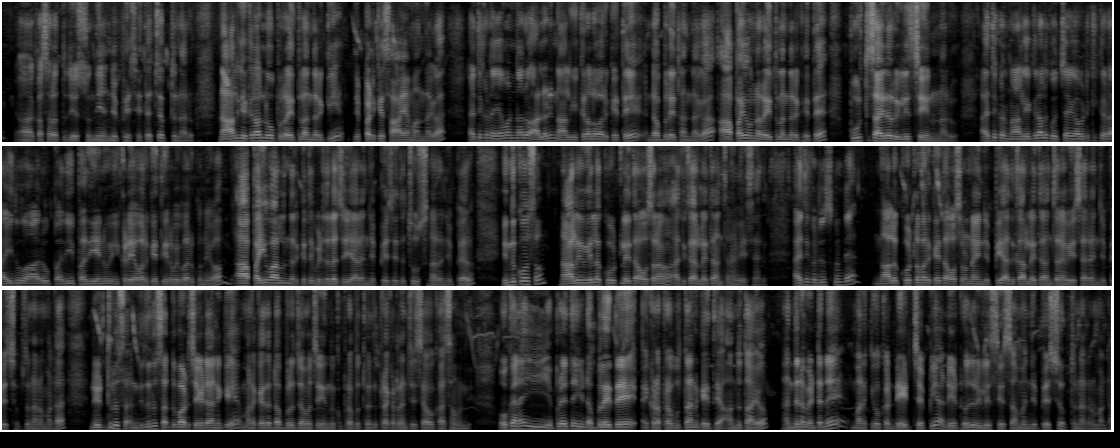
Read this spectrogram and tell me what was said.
కసరత్తు చేస్తుంది అని చెప్పేసి అయితే చెప్తున్నారు. నాలుగు ఎకరాల లోపు రైతులందరికీ ఇప్పటికే సాయం అందగా అయితే ఇక్కడ ఏమన్నారు? ఆల్రెడీ నాలుగు ఎకరాల వరకు అయితే డబ్బులు అయితే అందగా ఆపై ఉన్న రైతులందరికైతే పూర్తి స్థాయిలో రిలీజ్ చేయనున్నారు. అయితే ఇక్కడ నాలుగు ఎకరాలకు వచ్చాయి కాబట్టి ఇక్కడ ఐదు ఆరు పది పదిహేను ఇక్కడ ఎవరికైతే ఇరవై వరకు ఉన్నాయో ఆ పై వాళ్ళందరికైతే విడుదల చేయాలని చెప్పేసి అయితే చూస్తున్నారని చెప్పారు. ఇందుకోసం నాలుగు వేల కోట్లు అయితే అవసరం అధికారులు అయితే అంచనా వేశారు. అయితే ఇక్కడ చూసుకుంటే నాలుగు కోట్ల వరకు అయితే అవసరం ఉన్నాయని చెప్పి అధికారులు అయితే అంచనా వేశారని చెప్పేసి చెప్తున్నారు అనమాట నిధులు స- నిధులు సర్దుబాటు చేయడానికి మనకైతే డబ్బులు జమ చేయేందుకు ప్రభుత్వం అయితే ప్రకటన చేసే అవకాశం ఉంది. ఓకేనా? ఈ ఎప్పుడైతే ఈ డబ్బులు అయితే ఇక్కడ ప్రభుత్వానికి అయితే అందుతాయో అందిన వెంటనే మనకి ఒక డేట్ చెప్పి ఆ డేట్ రోజు రిలీజ్ చేస్తామని చెప్పేసి చెప్తున్నారు అనమాట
